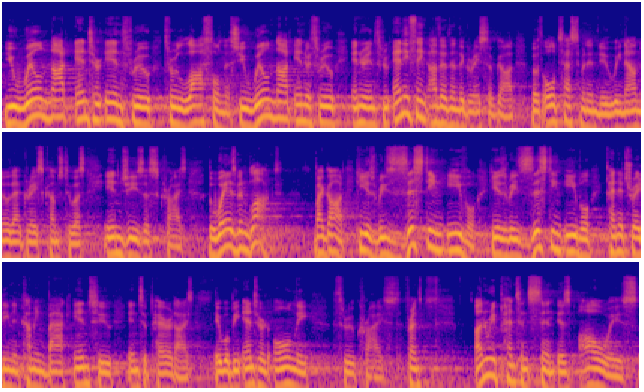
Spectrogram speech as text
You will not enter in through, through lawfulness. You will not enter through enter in through anything other than the grace of God. Both Old Testament and New, we now know that grace comes to us in Jesus Christ. The way has been blocked by God. He is resisting evil. He is resisting evil, penetrating and coming back into, into paradise. It will be entered only through Christ. Friends, unrepentant sin is always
